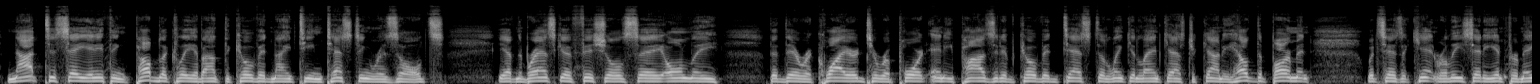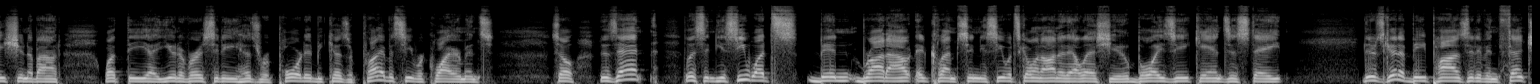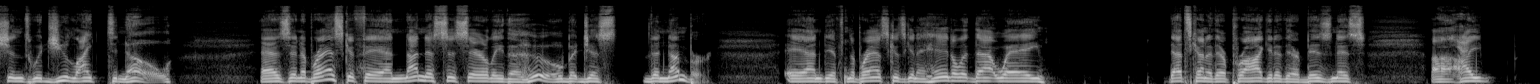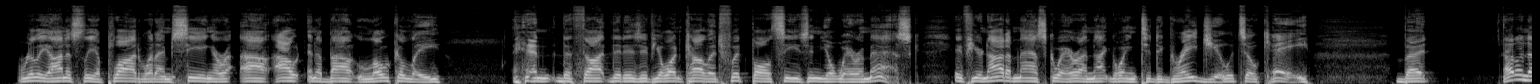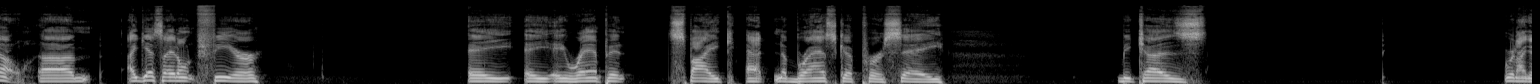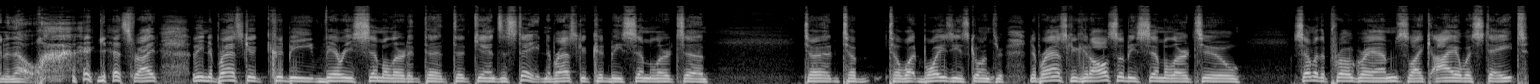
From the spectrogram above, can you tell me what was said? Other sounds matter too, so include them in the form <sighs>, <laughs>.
not to say anything publicly about the COVID 19 testing results? You have Nebraska officials say only that they're required to report any positive COVID test to Lincoln Lancaster County Health Department, which says it can't release any information about what the uh, university has reported because of privacy requirements. So does that listen? You see what's been brought out at Clemson. You see what's going on at LSU, Boise, Kansas State. There's going to be positive infections. Would you like to know, as a Nebraska fan, not necessarily the who, but just the number. And if Nebraska is going to handle it that way, that's kind of their prerogative, their business. Uh, I really honestly applaud what I'm seeing uh, out and about locally. And the thought that is if you want college football season, you'll wear a mask. If you're not a mask wearer, I'm not going to degrade you. It's okay. But I don't know. Um, I guess I don't fear a, a, a rampant spike at Nebraska per se because we're not going to know, <laughs> I guess, right? I mean, Nebraska could be very similar to, to, to, Kansas State. Nebraska could be similar to, to, to, to what Boise is going through. Nebraska could also be similar to some of the programs like Iowa State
